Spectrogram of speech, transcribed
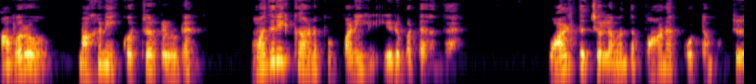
அவரோ மகனை கொற்றர்களுடன் மதுரைக்கு அனுப்பும் பணியில் ஈடுபட்டிருந்தார். வாழ்த்து சொல்ல வந்த பாணர் கூட்டம் ஒன்று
